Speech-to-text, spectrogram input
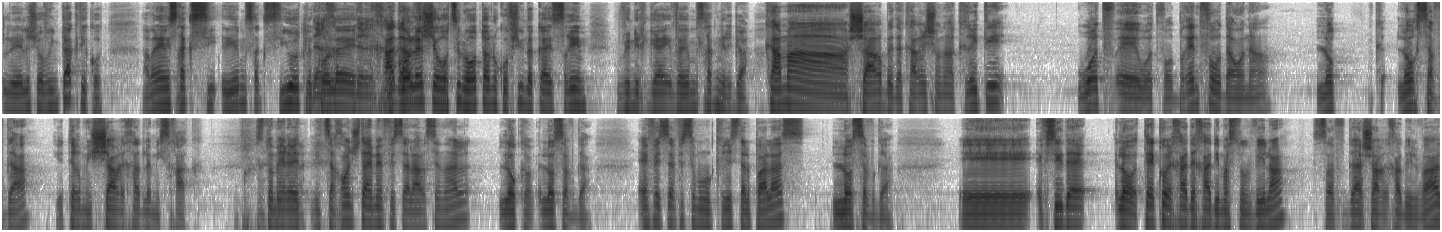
לאלה, שאוהבים טקטיקות. אבל יהיה משחק, יהיה משחק סיוט דרך- לכל, דרך לכל אגב- אלה שרוצים לראות אותנו כובשים דקה 20 ונרגע, והמשחק נרגע. כמה שער בדקה ראשונה קריטי, ווטפ- ווטפורד, ברנדפורד העונה, לא, לא ספגה יותר משער אחד למשחק. זאת אומרת, ניצחון 2-0 על ארסנל, לא, לא ספגה. 0-0 מול קריסטל פלאס, לא ספגה. אה, הפסידה, לא, תיקו 1-1 עם אסטון וילה, ספגה שער אחד בלבד.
